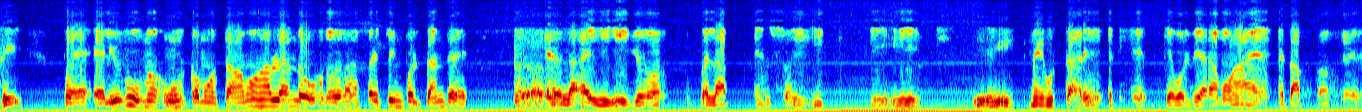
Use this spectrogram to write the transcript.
Sí pues el como estábamos hablando uno de los aspectos importantes. Y, y yo verdad pienso y, y y me gustaría que, volviéramos a esta etapa donde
